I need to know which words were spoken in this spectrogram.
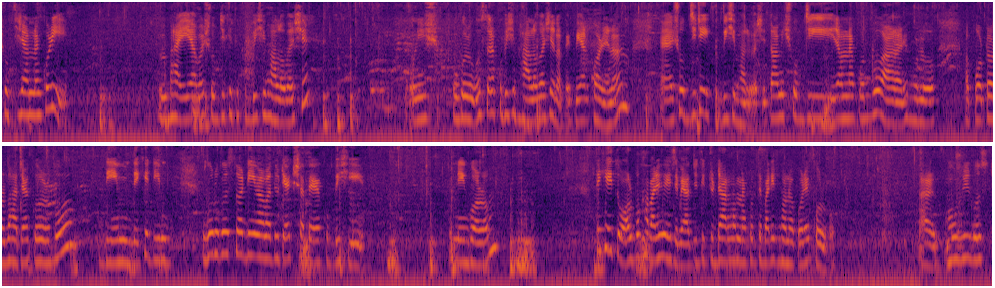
সবজি রান্না করি। ভাই আবার সবজি খেতে খুব বেশি ভালোবাসে। উনি গরু গোস্তটা খুব বেশি ভালোবাসে না প্রিপেয়ার করে না। সবজিটাই খুব বেশি ভালোবাসে। তো আমি সবজি রান্না করব আর হলো পটল ভাজা করব, ডিম দেখে ডিম, গরু গোস্ত আর ডিম আবার দুটো একসাথে খুব বেশি নেই গরম। দেখি এই তো অল্প খাবারই হয়ে যাবে, আর যদি একটু ডাল রান্না করতে পারি, ঘন করে করব। আর মুরগির গোস্ত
